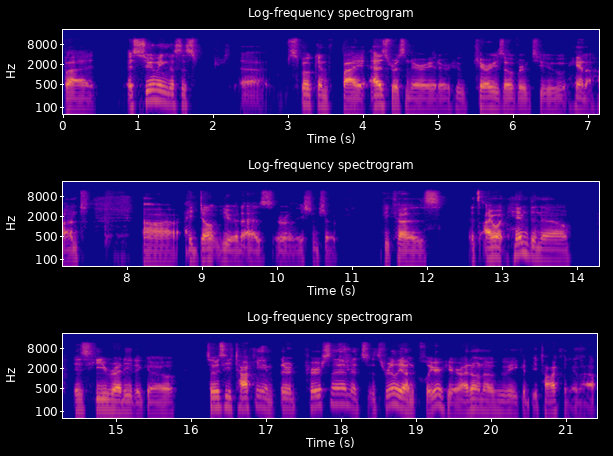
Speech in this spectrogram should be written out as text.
but assuming this is uh, spoken by Ezra's narrator, who carries over to Hannah Hunt, uh, I don't view it as a relationship because it's I want him to know is he ready to go? So is he talking in third person? It's it's really unclear here. I don't know who he could be talking about.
